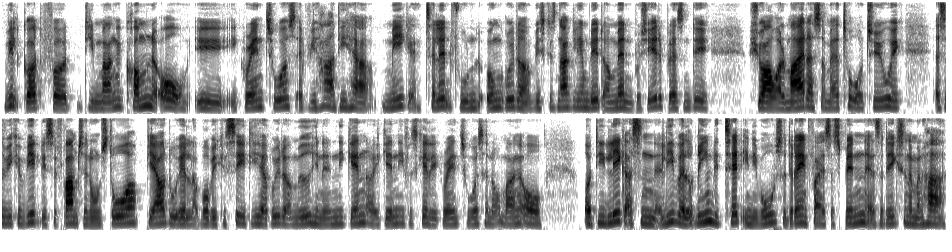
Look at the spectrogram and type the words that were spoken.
vildt godt for de mange kommende år i, i Grand Tours, at vi har de her mega talentfulde unge ryttere. Vi skal snakke lige om lidt om manden på 6. pladsen, det er Joao Almeida, som er 22, ikke? Altså, vi kan virkelig se frem til nogle store bjergdueller, hvor vi kan se de her ryttere møde hinanden igen og igen i forskellige Grand Tours hen over mange år. Og de ligger sådan alligevel rimelig tæt i niveau, så det rent faktisk er spændende. Altså, det er ikke sådan, at man har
